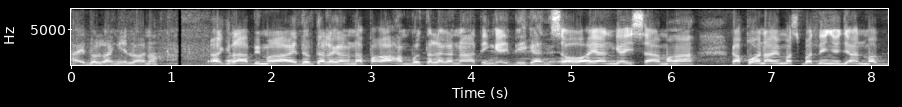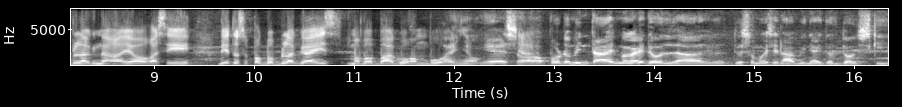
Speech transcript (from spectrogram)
Idol Angelo, ano? Ay, grabe mga idol, talagang napaka-humble talaga ng ating kaibigan. So, ayan guys, sa mga kapwa namin mas bat ninyo dyan, mag-vlog na kayo kasi dito sa pagbablog guys, mababago ang buhay nyo. Yes, so for the meantime, mga idol, uh, doon sa mga sinabi ni Idol Dolsky,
